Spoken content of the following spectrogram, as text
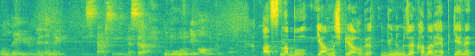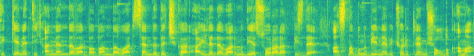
Bununla ilgili ne demek istersiniz? Mesela bu doğru bir algı mı? Aslında bu yanlış bir algı. Günümüze kadar hep genetik genetik annende var, babanda var, sende de çıkar, ailede var mı diye sorarak biz de aslında bunu bir nevi körüklemiş olduk. Ama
